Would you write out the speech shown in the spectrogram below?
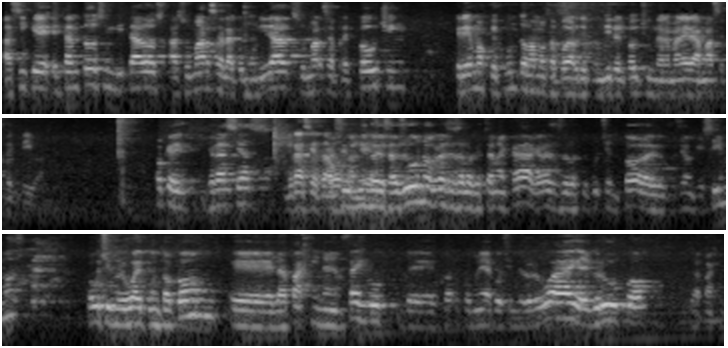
Así que están todos invitados a sumarse a la comunidad, sumarse a Press Coaching. Creemos que juntos vamos a poder difundir el coaching de una manera más efectiva. Ok, gracias. Gracias a vos. Ha sido un lindo desayuno, gracias a los que están acá, gracias a los que escuchen toda la discusión que hicimos. coachinguruguay.com, eh, la página en Facebook de Comunidad Coaching del Uruguay, el grupo, la página.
